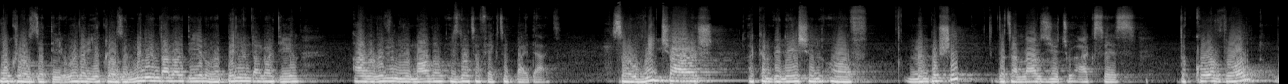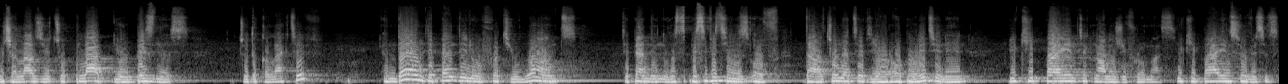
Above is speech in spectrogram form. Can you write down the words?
you close the deal. Whether you close a million dollar deal or a billion dollar deal, our revenue model is not affected by that. So we charge a combination of membership that allows you to access the core vault, which allows you to plug your business to the collective. And then, depending on what you want, depending on the specificities of the alternative you are operating in, you keep buying technology from us. You keep buying services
